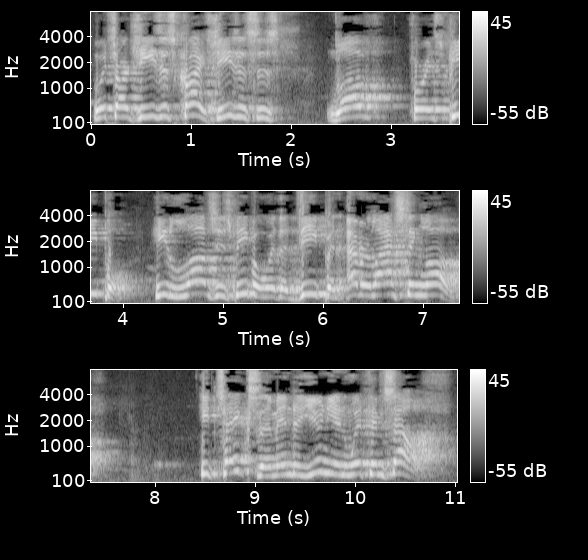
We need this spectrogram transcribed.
which are Jesus Christ. Jesus' love for his people. He loves his people with a deep and everlasting love. He takes them into union with himself.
